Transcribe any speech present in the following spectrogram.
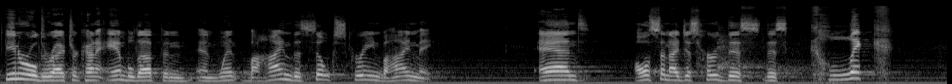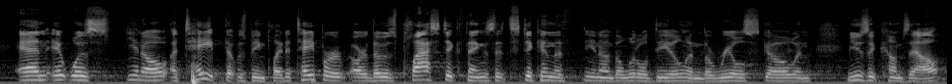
funeral director kind of ambled up and, and went behind the silk screen behind me. And all of a sudden, I just heard this, this click. And it was, you know, a tape that was being played. A tape are, are those plastic things that stick in the, you know, the little deal, and the reels go, and music comes out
